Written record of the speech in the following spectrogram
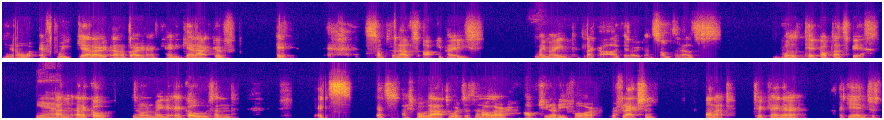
you know, if we get out and about and kind of get active, it something else occupies my mind. Like I'll get out and something else will take up that space. Yeah. And and it goes, you know what I mean? It goes and it's it's I suppose afterwards it's another opportunity for reflection on it to kind of again just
